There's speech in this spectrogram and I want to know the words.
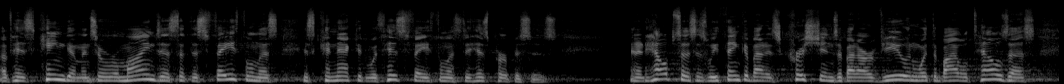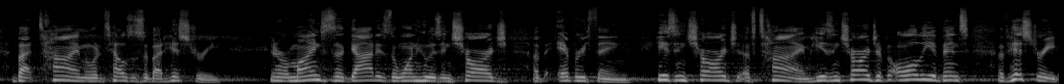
of His kingdom. And so it reminds us that this faithfulness is connected with His faithfulness to His purposes. And it helps us as we think about as Christians about our view and what the Bible tells us about time and what it tells us about history. And it reminds us that God is the one who is in charge of everything. He is in charge of time. He is in charge of all the events of history.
